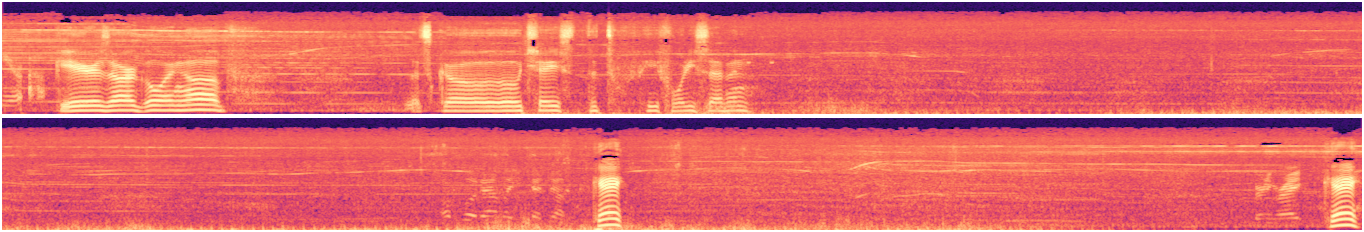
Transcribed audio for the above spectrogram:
Gear up. Gears are going up. Let's go chase the P47. I'll slow down, let you catch up. Okay. Turning right. Okay. And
